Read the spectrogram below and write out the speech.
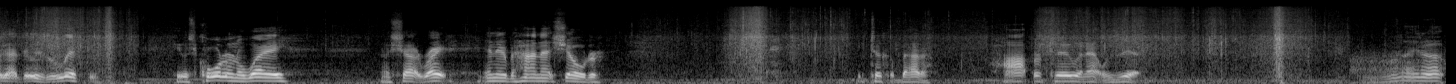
I got to do is lift him. He was quartering away. I shot right in there behind that shoulder. He took about a hop or two and that was it right up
